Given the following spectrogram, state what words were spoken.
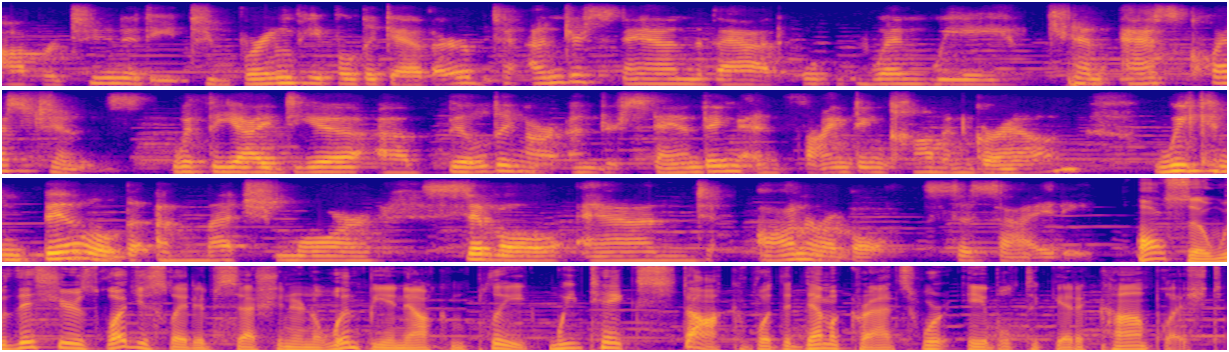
opportunity to bring people together to understand that when we can ask questions with the idea of building our understanding and finding common ground, we can build a much more civil and honorable society. Also, with this year's legislative session in Olympia now complete, we take stock of what the Democrats were able to get accomplished.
